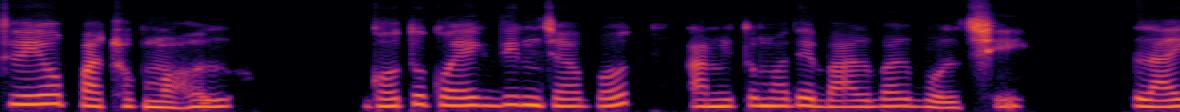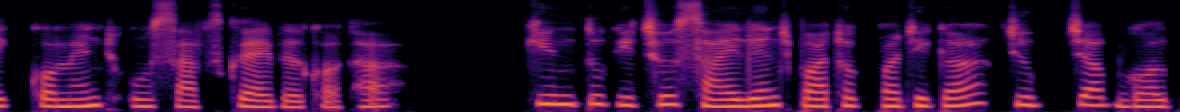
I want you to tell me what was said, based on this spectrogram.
প্রিয় পাঠক মহল, গত কয়েকদিন যাবৎ আমি তোমাদের বারবার বলছি লাইক, কমেন্ট ও সাবস্ক্রাইবের কথা। কিন্তু কিছু সাইলেন্ট পাঠক-পাঠিকা চুপচাপ গল্প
